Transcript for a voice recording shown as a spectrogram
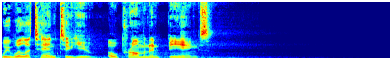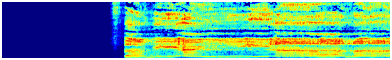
We will attend to you, O prominent beings. فبأي آلاء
